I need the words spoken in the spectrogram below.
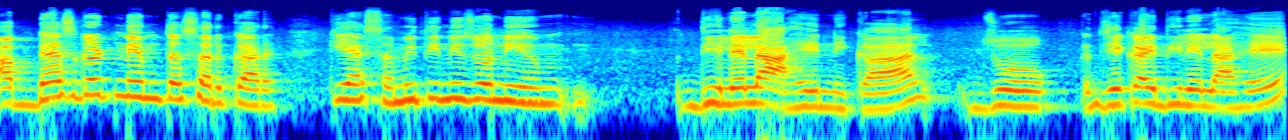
अभ्यास गट नेमतं सरकार की या समितीने जो नियम दिलेला आहे निकाल जो जे काय दिलेला आहे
